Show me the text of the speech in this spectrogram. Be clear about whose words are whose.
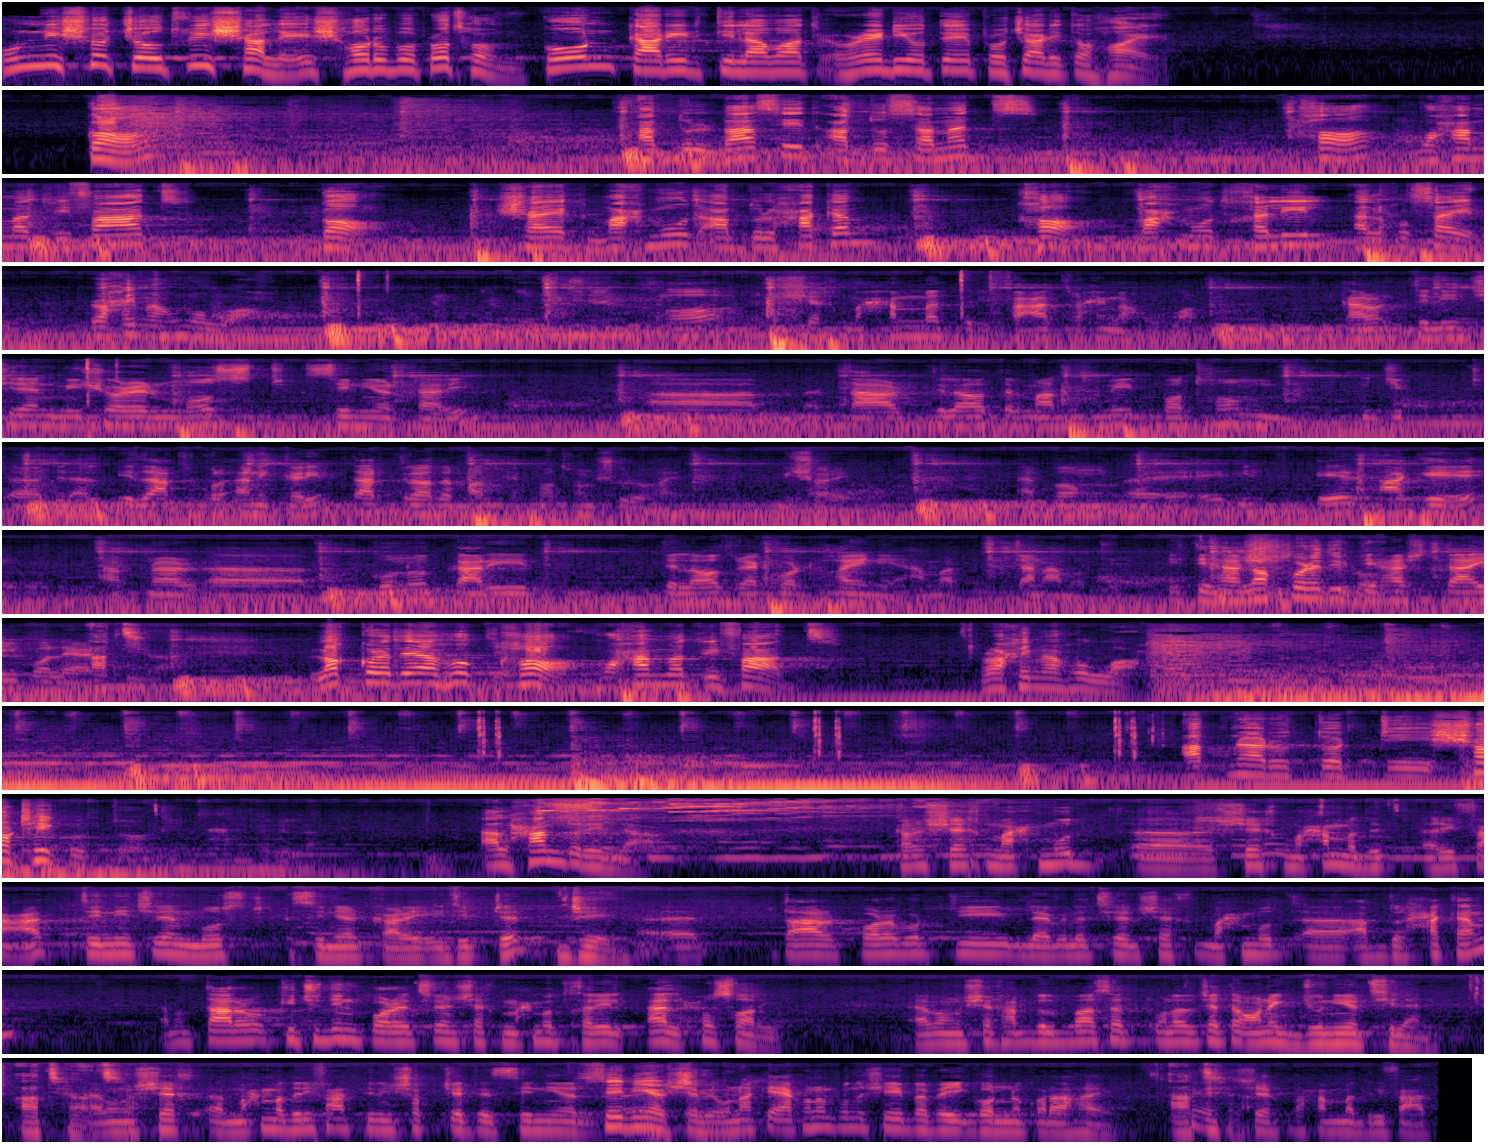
Speaker 1: উনিশশো চৌত্রিশ সালে সর্বপ্রথম কোন কারির তিলাওয়াত রেডিওতে প্রচারিত হয়? ক. আব্দুল বাসিদ আব্দুল সামাদ। খ. মোহাম্মদ রিফাত। গ. শেখ মাহমুদ আব্দুল হাকাম। খ. মাহমুদ খালিল আল হুসাইন রাহিমাহমুল্লাহ
Speaker 2: শেখ মোহাম্মদ রিফাত, রাহিমাহুল্লাহ। কারণ তিনি ছিলেন মিশরের মোস্ট সিনিয়র কারি তার তিলাওয়াতের মাধ্যমেই প্রথম ইজিপ্ট ইজাত কোরআনিক করিম তার তিলাওয়াতের মাধ্যমে প্রথম শুরু হয় মিশরে। এবং এর আগে আপনার কোনো কারির তেলাওয়াত রেকর্ড হয়নি আমার জানা মতে। ইতিহাস
Speaker 1: লক করে দিব?
Speaker 2: ইতিহাস তাই বলে।
Speaker 1: আচ্ছা। লক করে দেয়া হোক খ মোহাম্মদ রিফাত রাহিমাহুল্লাহ। আপনার উত্তরটি সঠিক উত্তর। আলহামদুলিল্লাহ।
Speaker 2: কারণ শেখ মাহমুদ শেখ মোহাম্মদ রিফাত তিনি ছিলেন মোস্ট সিনিয়র কারি ইজিপ্টের।
Speaker 1: জি।
Speaker 2: তার পরবর্তী লেভেলে ছিলেন শেখ মাহমুদ আব্দুল হাকাম এবং তারও কিছুদিন পরে ছিলেন শেখ মাহমুদ খলিল আল হোসারি এবং শেখ আব্দুল বাসাদ ওনাদের চাইতে অনেক জুনিয়র ছিলেন।
Speaker 1: আচ্ছা
Speaker 2: এবং
Speaker 1: আচ্ছা।
Speaker 2: শেখ আহ, মোহাম্মদ রিফাত তিনি সবচেয়ে সিনিয়র
Speaker 1: সিনিয়র
Speaker 2: হিসেবে ওনাকে এখনও পর্যন্ত সেইভাবেই গণ্য করা হয়।
Speaker 1: আচ্ছা।
Speaker 2: শেখ মোহাম্মদ রিফাত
